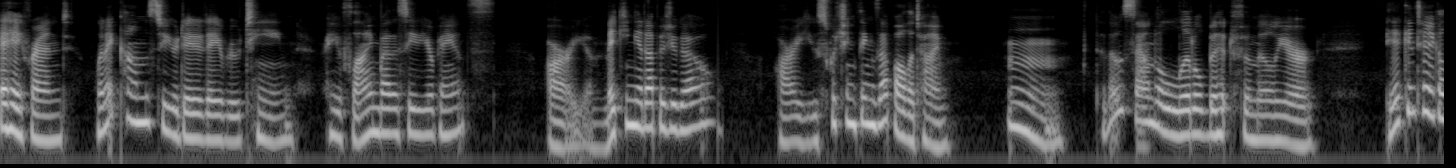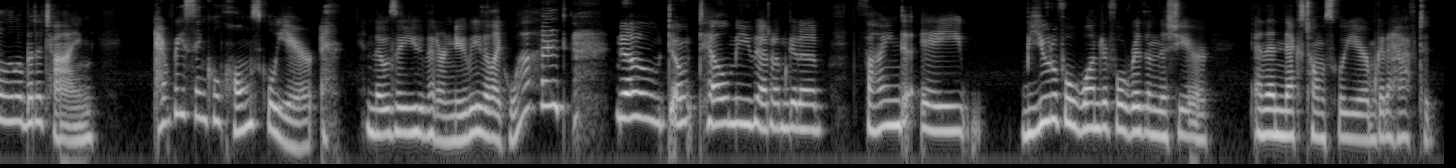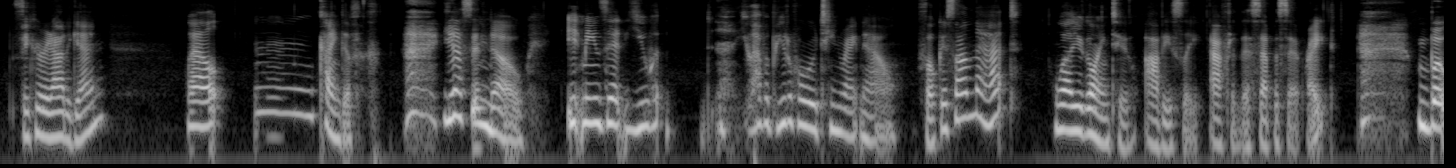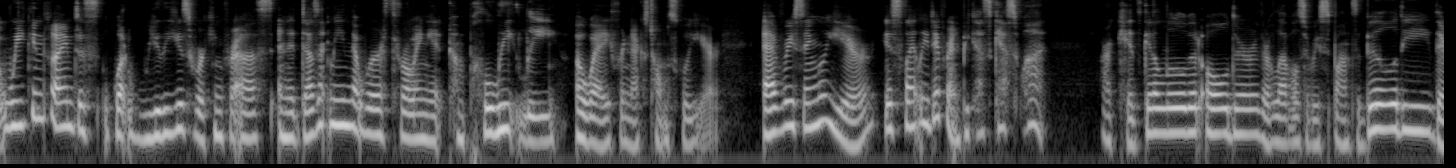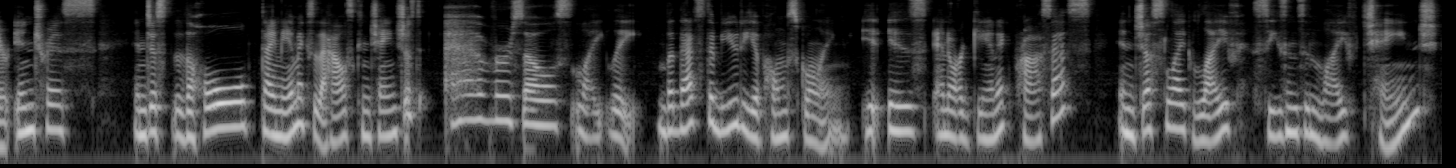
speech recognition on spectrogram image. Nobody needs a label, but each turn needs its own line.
Hey, hey, friend. When it comes to your day to day routine, are you flying by the seat of your pants? Are you making it up as you go? Are you switching things up all the time? Hmm, do those sound a little bit familiar? It can take a little bit of time. Every single homeschool year, and those of you that are newbies are like, what? No, don't tell me that I'm going to find a beautiful, wonderful rhythm this year, and then next homeschool year, I'm going to have to figure it out again? Well, mm, kind of. yes and no. It means that you you have a beautiful routine right now. Focus on that. Well, you're going to, obviously, after this episode, right? But we can find just what really is working for us, and it doesn't mean that we're throwing it completely away for next homeschool year. Every single year is slightly different because guess what? Our kids get a little bit older, their levels of responsibility, their interests, and just the whole dynamics of the house can change just ever so slightly. But that's the beauty of homeschooling. It is an organic process, and just like life, seasons in life change,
